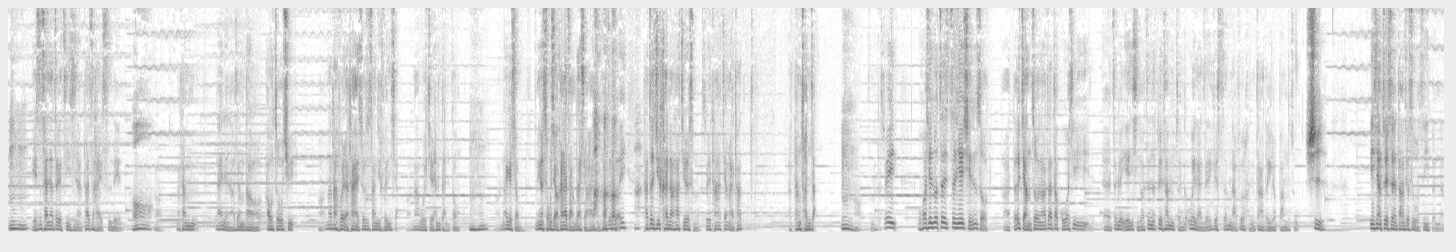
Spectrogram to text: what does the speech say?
嗯，也是参加这个技师啊，他是海事练，哦，啊，那他们那一年好像到澳洲去，啊，那他回来他还说是上去分享，啊，那我也觉得很感动，嗯哼，啊，那个小，因为从小看他长大，小孩子 他就说，哎，他这句看到他觉得什么，所以他将来他要当船长，嗯，啊什么的，所以。我发现说这这些选手啊得奖之后，然后再到国外去呃这个研习的话，真的对他们整个未来的一个生涯会有很大的一个帮助。是，印象最深的当然就是我自己本人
